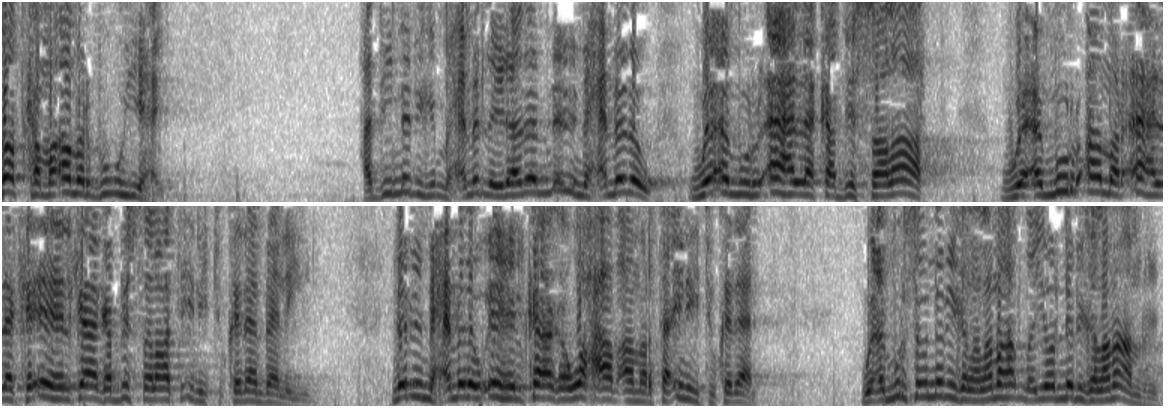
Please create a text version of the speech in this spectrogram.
dadka ma amar buu u yahay. Haddii nebiga maxamed la yidhahdo nebi maxamedow waamur ahlaka bisalaat waamur amar ahlaka ehelkaaga bisalaati inay tukadaan baa la yidhi. Nebi maxamedow ehelkaaga waxaad amartaa inay tukadaan. Waamur sow nebiga lalama hadlayo nebiga lama amrin.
